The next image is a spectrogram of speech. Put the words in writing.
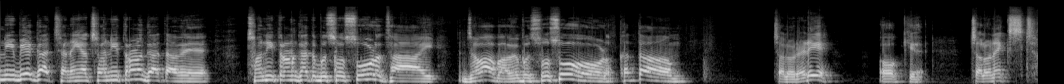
ની બે ઘાત છે અહીંયા છ ની ત્રણ ઘાત આવે. છ ની ત્રણ ઘાત બસો સોળ થાય. જવાબ આવે બસો સોળ. ખતમ. ચલો રેડી ઓકે ચલો નેક્સ્ટ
